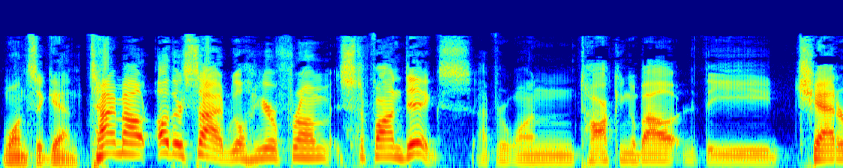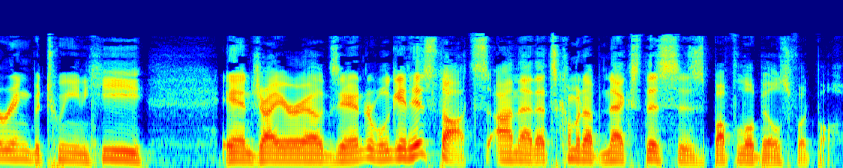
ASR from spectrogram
once again. Timeout, other side. We'll hear from Stefon Diggs. Everyone talking about the chattering between he and Jaire Alexander. We'll get his thoughts on that. That's coming up next. This is Buffalo Bills football.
